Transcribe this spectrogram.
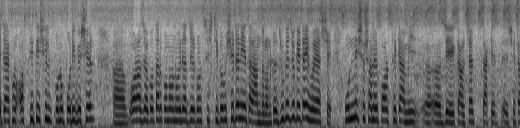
এটা এখন অস্থিতিশীল কোনো পরিবেশের অরাজকতার, কোনো নৈরাজ্যের কোনো সৃষ্টি করবে, সেটা নিয়ে তার আন্দোলন। করে যুগে যুগে এটাই হয়ে আসে উনিশশো সালের পর থেকে আমি যে কালচার তাকে সেটা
